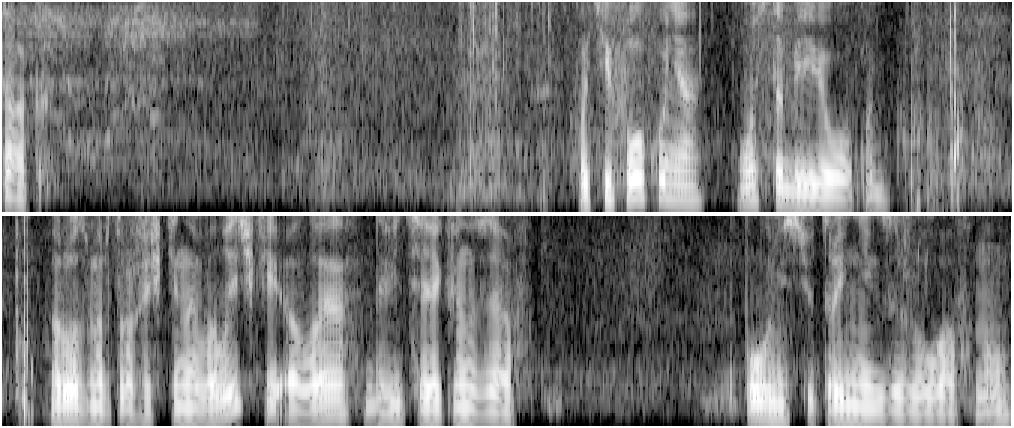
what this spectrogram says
Так. Хотів окуня, ось тобі і окунь. Розмір трошечки невеличкий, але дивіться, як він взяв. Повністю тринік зажував. Ну.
